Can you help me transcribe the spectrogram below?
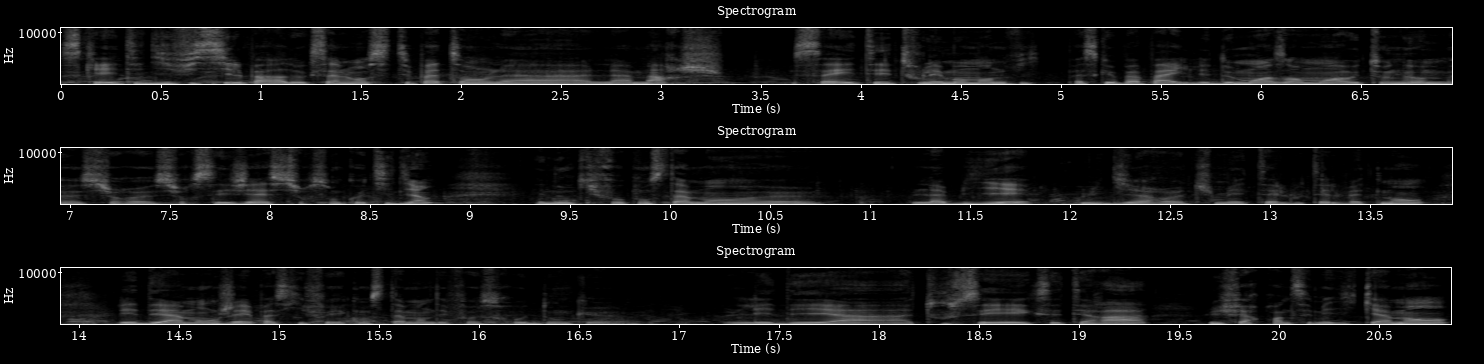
Ce qui a été difficile, paradoxalement, c'était pas tant la, la marche, ça a été tous les moments de vie. Parce que papa, il est de moins en moins autonome euh, sur, sur ses gestes, sur son quotidien. Et donc, il faut constamment euh, l'habiller, lui dire euh, tu mets tel ou tel vêtement, l'aider à manger, parce qu'il fait constamment des fausses routes, donc euh, l'aider à, tousser, etc. Lui faire prendre ses médicaments,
